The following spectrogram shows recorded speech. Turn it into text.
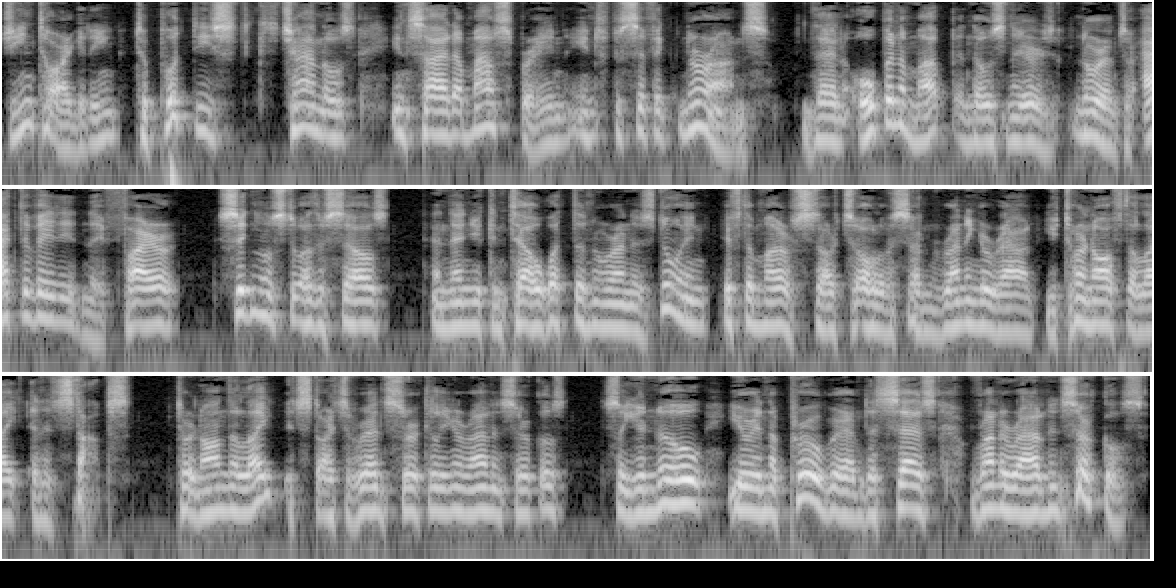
gene targeting to put these channels inside a mouse brain in specific neurons. Then open them up, and those neurons are activated and they fire signals to other cells. And then you can tell what the neuron is doing. If the mouse starts all of a sudden running around, you turn off the light and it stops. Turn on the light, it starts red circling around in circles. So you know you're in a program that says run around in circles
